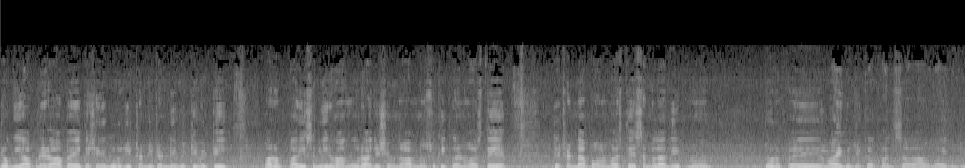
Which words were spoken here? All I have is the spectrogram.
ਜੋਗੀ ਆਪਣੇ ਰਾਹ ਪਏ ਤੇ ਸ੍ਰੀ ਗੁਰੂ ਜੀ ਠੰਡੀ ਠੰਡੀ ਮਿੱਠੀ ਮਿੱਠੀ ਪਰਉਪਕਾਰੀ ਸਮੀਰ ਵਾਂਗੂ ਰਾਜੇ ਸ਼ਿਵਨਾਬ ਨੂੰ ਸੁਖੀ ਕਰਨ ਵਾਸਤੇ ਤੇ ਠੰਡਾ ਪਾਉਣ ਵਾਸਤੇ ਸੰਗਲਾ ਦੀਪ ਨੂੰ ਟੁਰ ਪਏ ਵਾਹਿਗੁਰੂ ਜੀ ਕਾ ਖਾਲਸਾ ਵਾਹਿਗੁਰੂ ਜੀ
